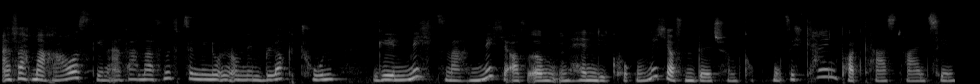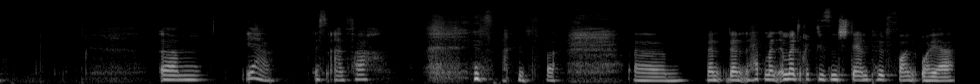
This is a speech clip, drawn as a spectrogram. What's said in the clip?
Einfach mal rausgehen, einfach mal 15 Minuten um den Block tun, gehen, nichts machen, nicht auf irgendein Handy gucken, nicht auf den Bildschirm gucken, sich keinen Podcast reinziehen. Ähm, ja, ist einfach, ist einfach. Ähm, dann, dann hat man immer direkt diesen Stempel von, oh ja,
